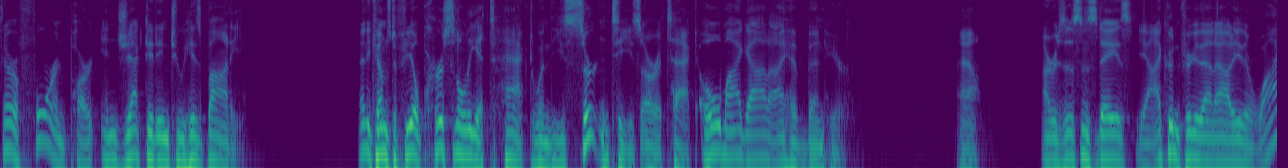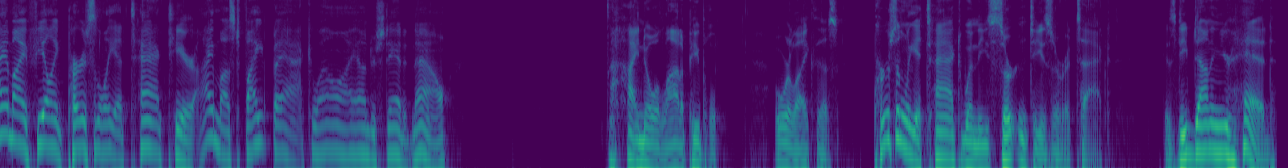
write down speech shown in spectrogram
they're a foreign part injected into his body. Then he comes to feel personally attacked when these certainties are attacked. Oh my God, I have been here. Now, my resistance days, yeah, I couldn't figure that out either. Why am I feeling personally attacked here? I must fight back. Well, I understand it now. I know a lot of people who are like this. Personally attacked when these certainties are attacked. Because deep down in your head,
